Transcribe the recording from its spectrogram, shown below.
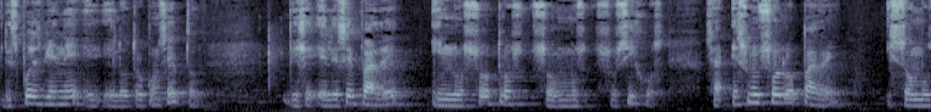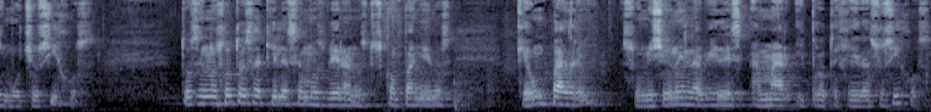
Después viene el otro concepto. Dice, Él es el Padre y nosotros somos sus hijos. O sea, es un solo Padre y somos muchos hijos. Entonces nosotros aquí le hacemos ver a nuestros compañeros que un padre, su misión en la vida es amar y proteger a sus hijos.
